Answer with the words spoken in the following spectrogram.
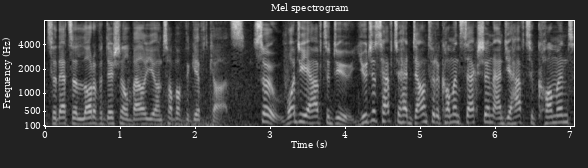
so that's a lot of additional value on top of the gift cards. So, what do you have to do? You just have to head down to the comment section and you have to comment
